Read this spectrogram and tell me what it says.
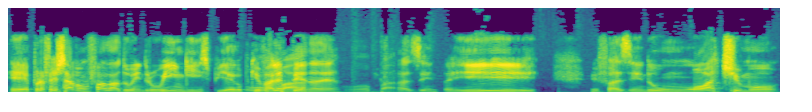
É, para fechar, vamos falar do Andrew Wiggins, Piero, porque Opa. vale a pena, né? Opa. Fazendo aí. Fazendo um ótimo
